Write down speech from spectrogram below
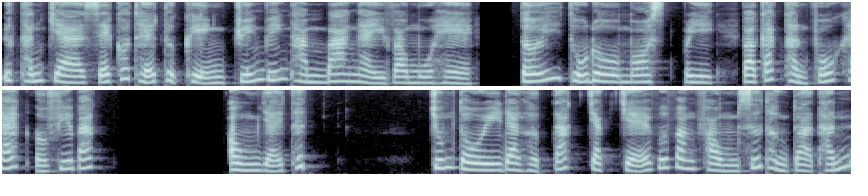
Đức Thánh Cha sẽ có thể thực hiện chuyến viếng thăm 3 ngày vào mùa hè tới thủ đô Mosby và các thành phố khác ở phía Bắc. Ông giải thích, Chúng tôi đang hợp tác chặt chẽ với văn phòng sứ thần tòa thánh.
